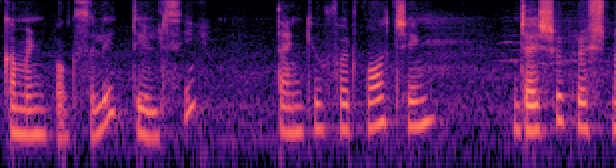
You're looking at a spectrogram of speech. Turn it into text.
ಕಮೆಂಟ್ ಬಾಕ್ಸಲ್ಲಿ ತಿಳಿಸಿ. Thank you for watching. Jai Shri Krishna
